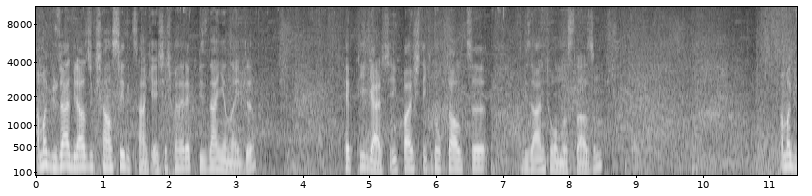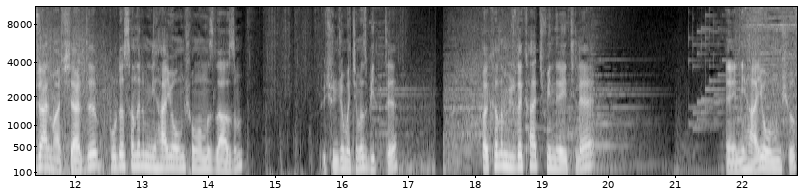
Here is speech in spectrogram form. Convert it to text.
Ama güzel birazcık şanslıydık sanki. Eşleşmeler hep bizden yanaydı. Hep değil gerçi. İlk başta 2.6 bize anti olması lazım. Ama güzel maçlardı. Burada sanırım nihai olmuş olmamız lazım. Üçüncü maçımız bitti. Bakalım yüzde kaç win rate ile e, nihai olmuşuz.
